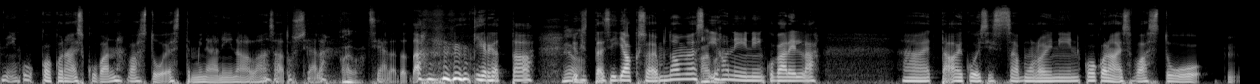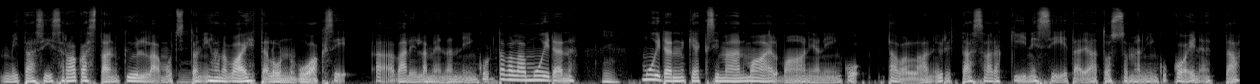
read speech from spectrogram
niinku kokonaiskuvan vastuu, ja sitten minä ja Niina ollaan saatu siellä, Aivan. siellä tota, kirjoittaa Joo. yksittäisiä jaksoja, mutta on myös Aivan. ihan niin, niin kuin välillä, että aikuisissa mulla oli niin kokonaisvastuu, mitä siis rakastan kyllä, mutta sitten on ihana vaihtelun vuoksi ää, välillä mennä niin kuin tavallaan muiden, Mm. muiden keksimään maailmaan ja niin kuin tavallaan yrittää saada kiinni siitä. Ja tuossa mä niin kuin koin, että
